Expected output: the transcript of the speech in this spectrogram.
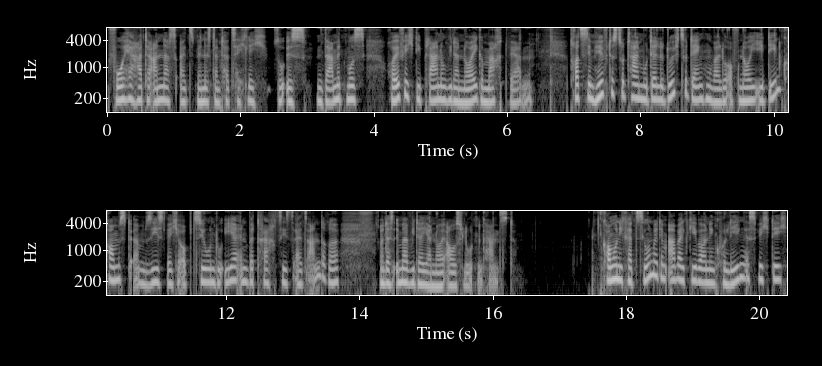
vorher hatte, anders, als wenn es dann tatsächlich so ist. Und damit muss häufig die Planung wieder neu gemacht werden. Trotzdem hilft es total, Modelle durchzudenken, weil du auf neue Ideen kommst, ähm, siehst, welche Optionen du eher in Betracht ziehst als andere und das immer wieder ja neu ausloten kannst. Kommunikation mit dem Arbeitgeber und den Kollegen ist wichtig.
